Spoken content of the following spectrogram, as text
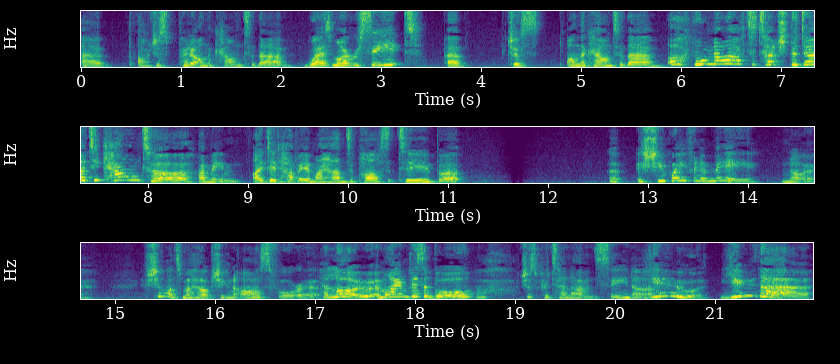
Uh, I'll just put it on the counter there. Where's my receipt? Uh, just on the counter there. Oh, well, now I have to touch the dirty counter. I mean, I did have it in my hand to pass it to but... Uh, is she waving at me? No. If she wants my help, she can ask for it. Hello, am I invisible? just pretend I haven't seen her. You! You there!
